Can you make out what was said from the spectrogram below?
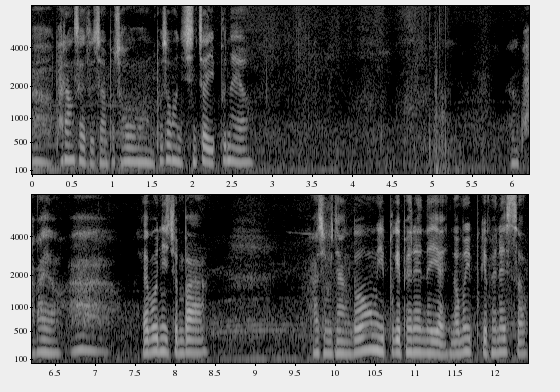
아, 파랑새도 참 보송보송하니 진짜 이쁘네요 음, 봐봐요 아 에보니 좀 봐. 아주 그냥 너무 이쁘게 변했네. 얘. 너무 이쁘게 변했어.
